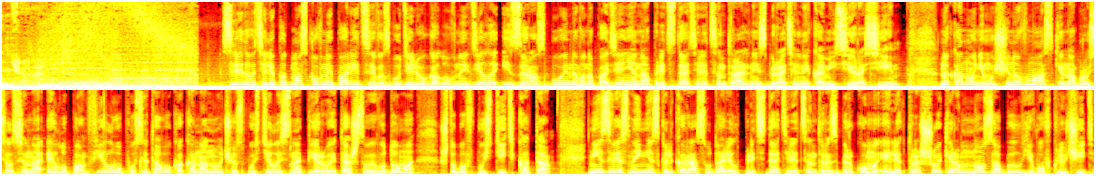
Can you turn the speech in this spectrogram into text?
дня. Следователи подмосковной полиции возбудили уголовное дело из-за разбойного нападения на председателя Центральной избирательной комиссии России. Накануне мужчина в маске набросился на Эллу Памфилову после того, как она ночью спустилась на первый этаж своего дома, чтобы впустить кота. Неизвестный несколько раз ударил председателя Центра избиркома электрошокером, но забыл его включить.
